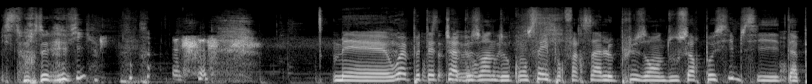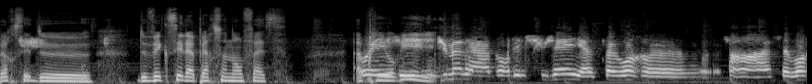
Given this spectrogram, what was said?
l'histoire de la vie. Mais ouais, peut-être tu as besoin de conseils pour faire ça le plus en douceur possible si ta peur c'est de, de vexer la personne en face. A Oui, j'ai priori, j'ai du mal à aborder le sujet et à savoir, euh, enfin, à savoir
